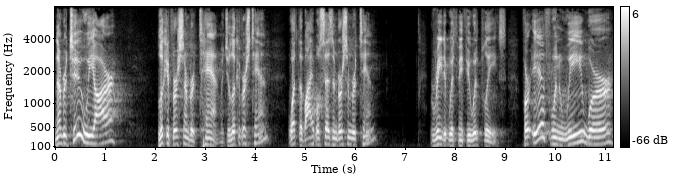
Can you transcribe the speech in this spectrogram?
Number two, we are. Look at verse number 10. Would you look at verse 10? What the Bible says in verse number 10? Read it with me if you would please. For if when we were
